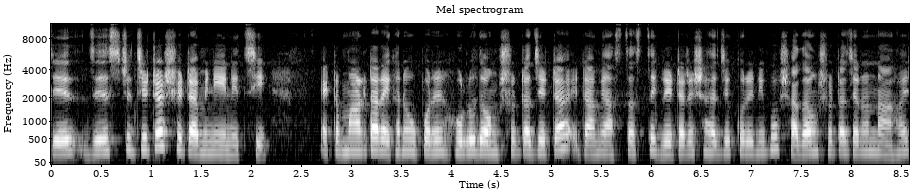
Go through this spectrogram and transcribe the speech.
যে জেস্ট যেটা, সেটা আমি নিয়ে নিচ্ছি। একটা মালটার এখানে উপরের হলুদ অংশটা যেটা, এটা আমি আস্তে আস্তে গ্রেটারের সাহায্যে করে নিব। সাদা অংশটা যেন না হয়,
